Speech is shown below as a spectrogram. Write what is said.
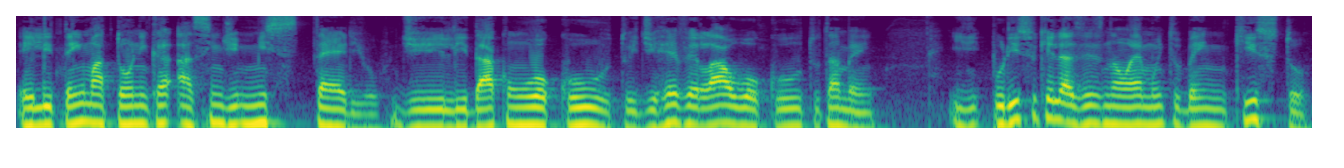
ele tem uma tônica assim de mistério, de lidar com o oculto e de revelar o oculto também. E por isso que ele às vezes não é muito bem quisto,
